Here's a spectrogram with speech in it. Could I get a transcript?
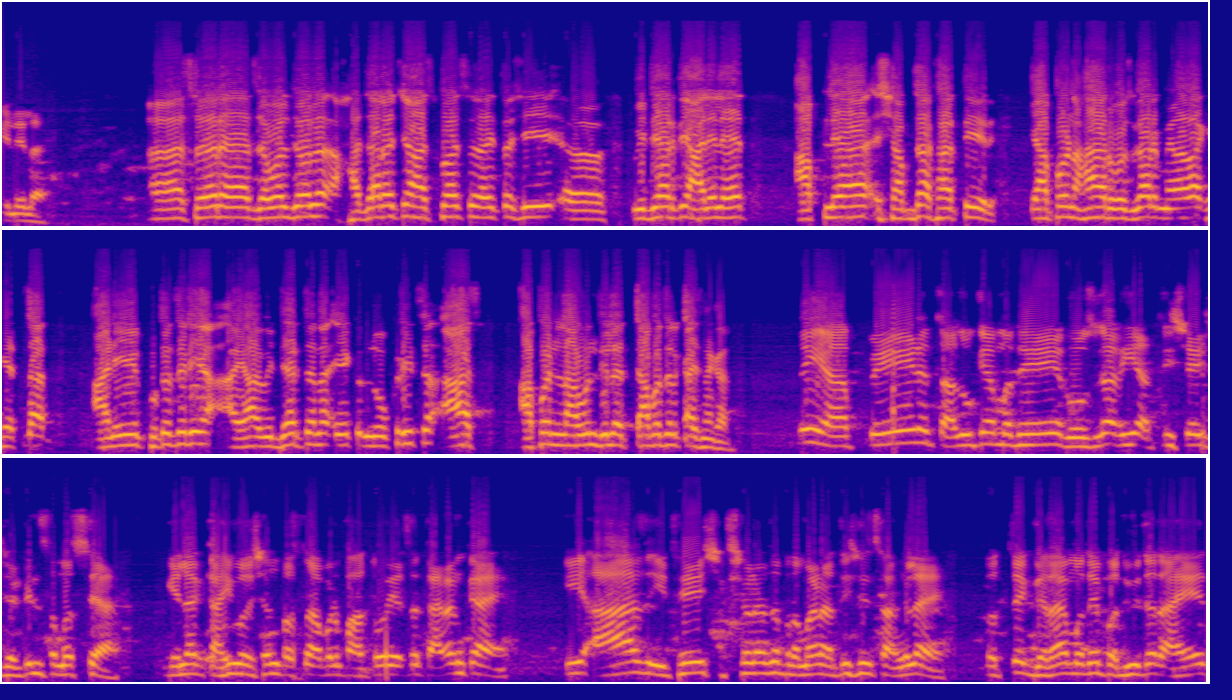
केलेला आहे. सर जवळजवळ हजाराच्या आसपास तशी विद्यार्थी आलेले आहेत. आपल्या शब्दाखातीर की आपण हा रोजगार मेळावा घेतलात आणि कुठंतरी ह्या विद्यार्थ्यांना एक नोकरीचं आस आपण लावून दिलं त्याबद्दल काय सांगाल? नाही या पेण तालुक्यामध्ये रोजगार ही अतिशय जटिल समस्या गेल्या काही वर्षांपासून आपण पाहतो याचं कारण काय की आज इथे शिक्षणाचं प्रमाण अतिशय चांगलं आहे. प्रत्येक घरामध्ये पदवीधर आहेत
